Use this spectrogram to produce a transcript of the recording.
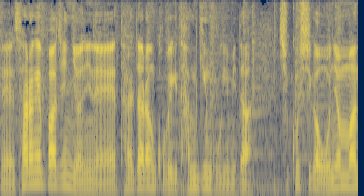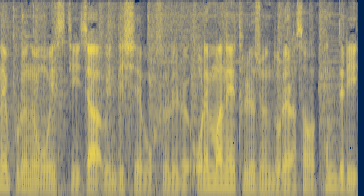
네, 사랑에 빠진 연인의 달달한 고백이 담긴 곡입니다. 지코 씨가 5년 만에 부르는 OST이자 웬디 씨의 목소리를 오랜만에 들려주는 노래라서 팬들이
